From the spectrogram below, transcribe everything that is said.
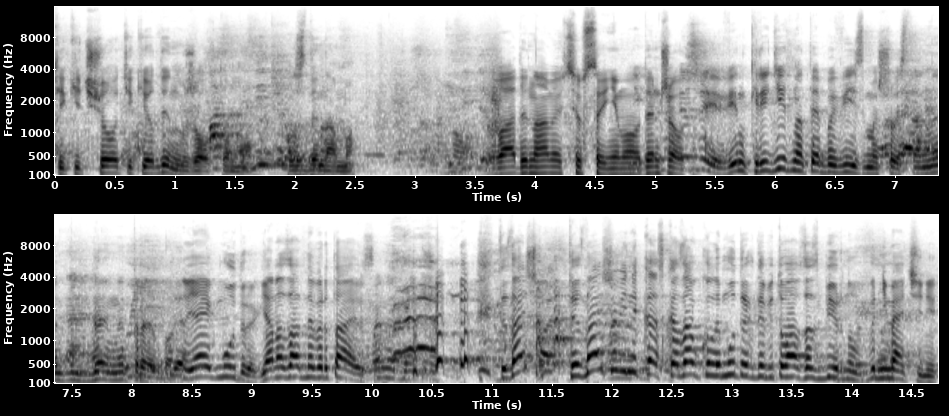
Тільки що, тільки один в жовтому з Динамо. Два динамівці в синьому, один жовтий. Скажи, він кредит на тебе візьме щось, там не, не, не треба. Я як мудрик, я назад не вертаюся. Ти знаєш, що- ти знаєш, що він сказав, коли мудрик дебютував за збірну в Німеччині?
